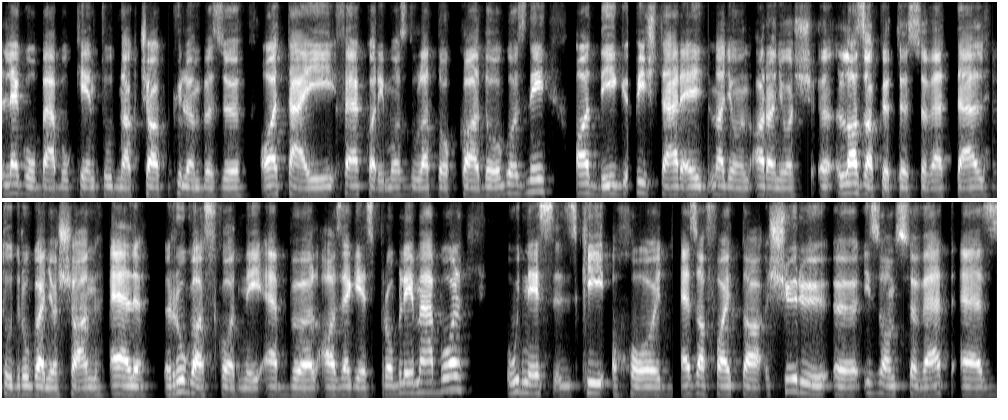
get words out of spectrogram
legóbábuként tudnak csak különböző altái felkari mozdulatokkal dolgozni, addig Pistár egy nagyon aranyos lazakötőszövettel tud ruganyosan elrugaszkodni ebből az egész problémából, úgy néz ki, hogy ez a fajta sűrű izomszövet, ez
